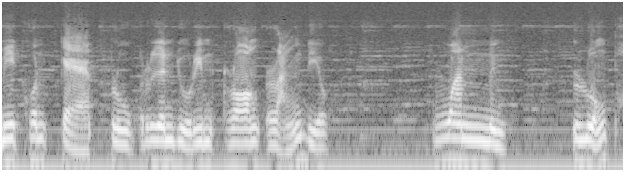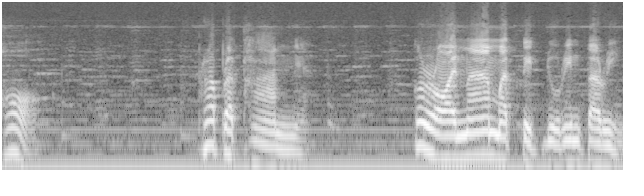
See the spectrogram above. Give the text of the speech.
มีคนแก่ปลูกเรือนอยู่ริมคลองหลังเดียว วันหนึ่ง หลวงพ่อ พระประธานเนี่ย ก็ลอยน้ำมาติดอยู่ริมตลิ่ง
